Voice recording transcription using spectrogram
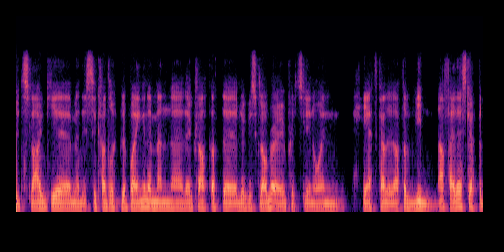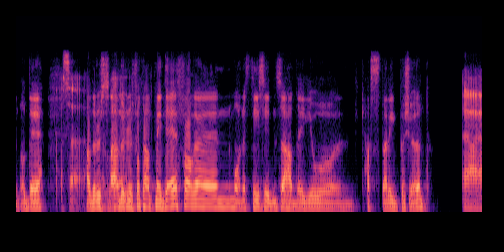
utslag med disse kvadruple poengene. Men eh, det er jo klart at eh, Lucas Glover er jo plutselig nå en het kandidat til å vinne FedEx-cupen. Og det, altså, hadde, du, hadde, du, fortalt meg det for en måneds tid siden, så hadde jeg jo kasta deg på sjøen. Ja, ja.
